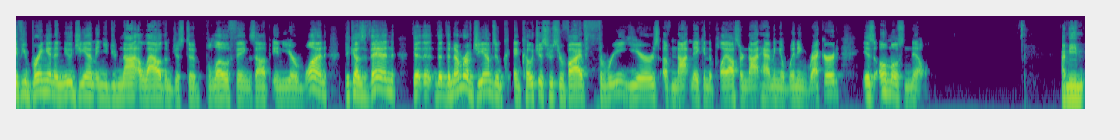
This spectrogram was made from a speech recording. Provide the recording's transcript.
if you bring in a new GM and you do not allow them just to blow things up in year one, because then the, the, the number of GMs and coaches who survive three years of not making the playoffs or not having a winning record is almost nil. I mean,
